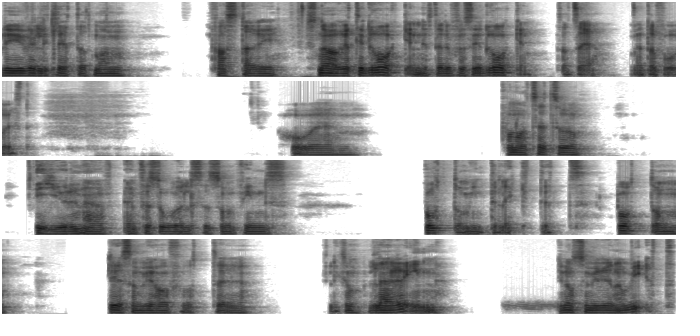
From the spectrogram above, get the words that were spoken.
Det är ju väldigt lätt att man fastnar i snöret till draken istället för att se draken, så att säga, metaforiskt. Och eh, på något sätt så är ju den här en förståelse som finns bortom intellektet, bortom det som vi har fått eh, liksom lära in. Det är något som vi redan vet,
